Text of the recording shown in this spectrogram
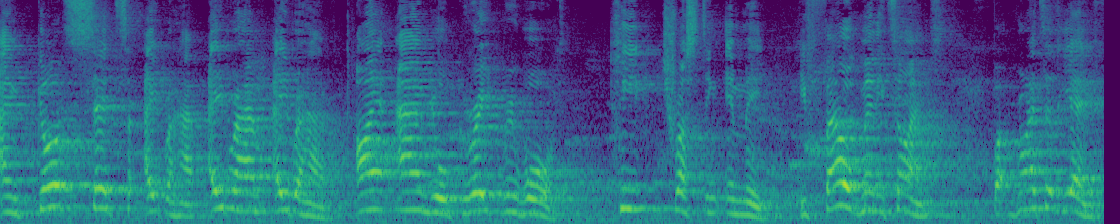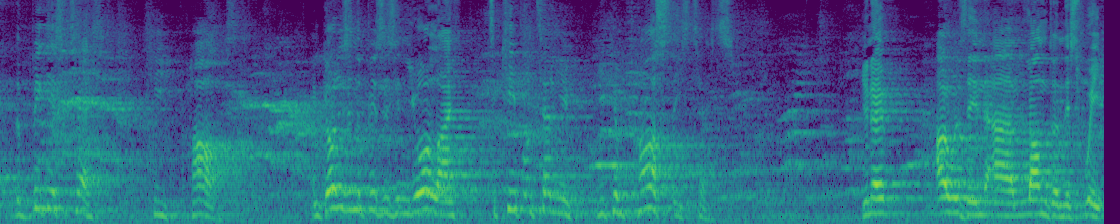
And God said to Abraham, Abraham, Abraham, I am your great reward. Keep trusting in me. He failed many times, but right at the end, the biggest test, he passed. And God is in the business in your life to keep on telling you, you can pass these tests. You know, I was in uh, London this week,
